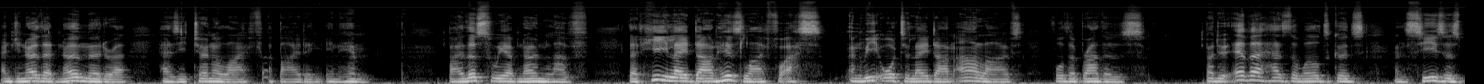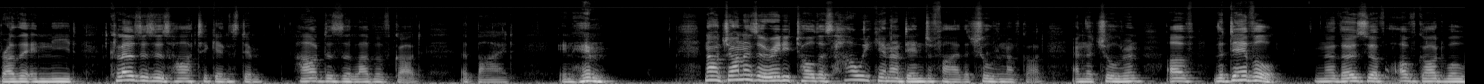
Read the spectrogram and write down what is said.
and you know that no murderer has eternal life abiding in him. By this we have known love, that he laid down his life for us, and we ought to lay down our lives for the brothers. But whoever has the world's goods and sees his brother in need, closes his heart against him how does the love of God abide in him? Now, John has already told us how we can identify the children of God and the children of the devil. Know, those who are of God will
